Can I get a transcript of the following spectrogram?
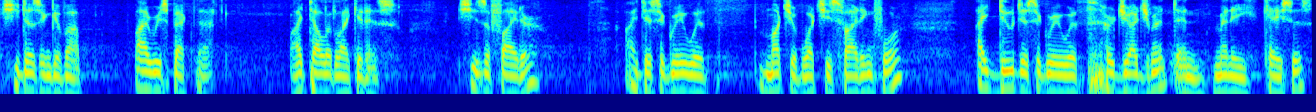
she doesn't give up. I respect that. I tell it like it is. She's a fighter. I disagree with much of what she's fighting for. I do disagree with her judgment in many cases.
